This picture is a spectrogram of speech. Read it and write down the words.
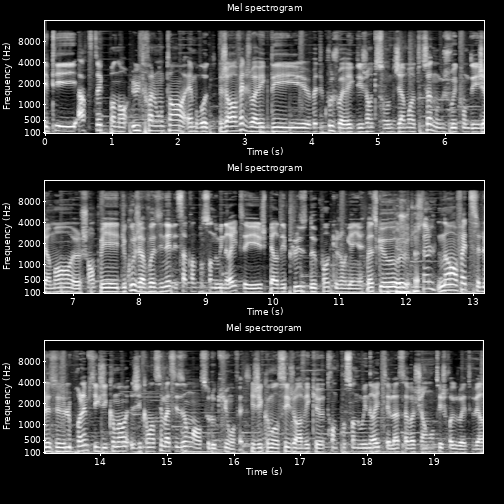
Été hardstuck pendant ultra longtemps Emerald. Genre en fait, je jouais avec des, bah, du coup, je jouais avec des gens qui sont diamants et tout ça, donc je jouais contre des diamants, euh, Mais du coup, j'avoisinais les 50% de win rate et je perdais plus de points que j'en gagnais. Parce que. Tu joues tout seul? Non, en fait, le, problème c'est que j'ai commencé ma saison en solo queue en fait. Et j'ai commencé genre avec 30% euh, de win rate et là ça va, je suis remonté, je crois que je dois être vers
